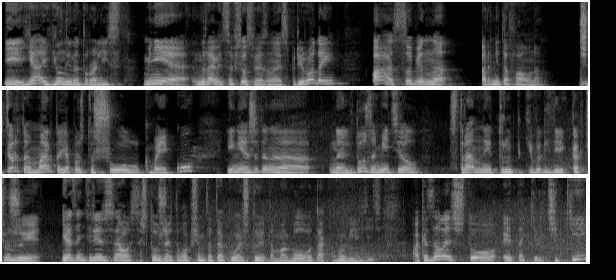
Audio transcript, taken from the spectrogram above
и я юный натуралист. Мне нравится все связанное с природой, а особенно орнитофауна. 4 марта я просто шел к маяку и неожиданно на льду заметил странные трупики, выглядели как чужие. Я заинтересовался, что же это, в общем-то, такое, что это могло вот так выглядеть. Оказалось, что это кирчаки,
